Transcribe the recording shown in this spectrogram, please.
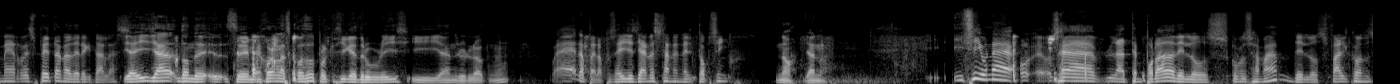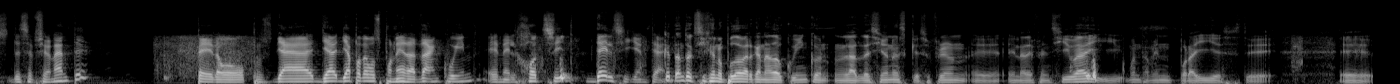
Me, respetan a Derek Dallas. Y ahí ya donde se mejoran las cosas porque sigue Drew Brees y Andrew Locke, ¿no? Bueno, pero pues ellos ya no están en el top 5. No, ya no. Y, y, sí, una, o sea, la temporada de los, ¿cómo se llama? De los Falcons decepcionante pero pues ya, ya, ya podemos poner a Dan Quinn en el hot seat del siguiente año. ¿Qué tanto oxígeno pudo haber ganado Quinn con las lesiones que sufrieron eh, en la defensiva? Y bueno, también por ahí este eh,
